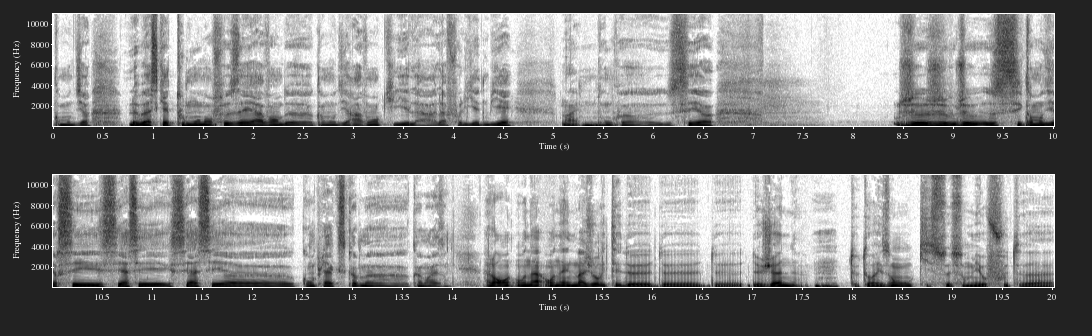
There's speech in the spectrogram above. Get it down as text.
comment dire, le basket, tout le monde en faisait avant de, comment dire, avant qu'il y ait la, la folie NBA. Ouais. Donc c'est je, je, je c'est comment dire, c'est assez, c'est assez euh, complexe comme, euh, comme raison. Alors on a, on a une majorité de, de, de, de jeunes, mm -hmm. tout horizon, qui se sont mis au foot euh,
